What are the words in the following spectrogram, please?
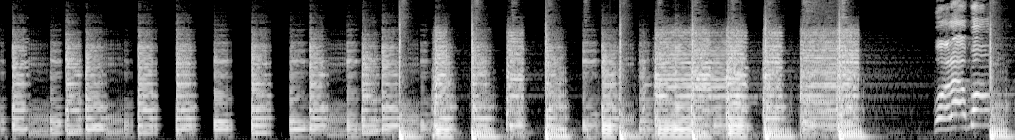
What I want.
